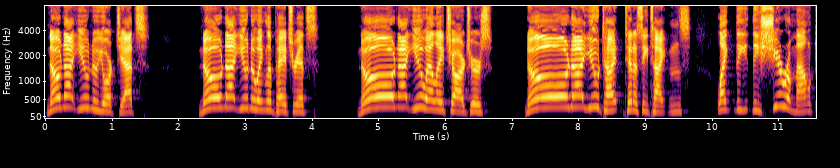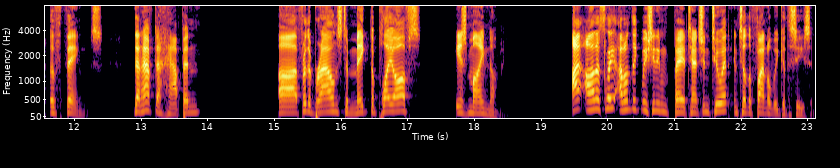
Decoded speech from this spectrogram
No, not you, New York Jets. No, not you, New England Patriots. No, not you, LA Chargers. No, not you, Tennessee Titans. Like the the sheer amount of things that have to happen uh, for the Browns to make the playoffs is mind numbing. I honestly, I don't think we should even pay attention to it until the final week of the season.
